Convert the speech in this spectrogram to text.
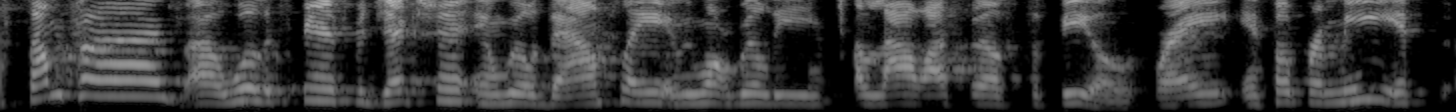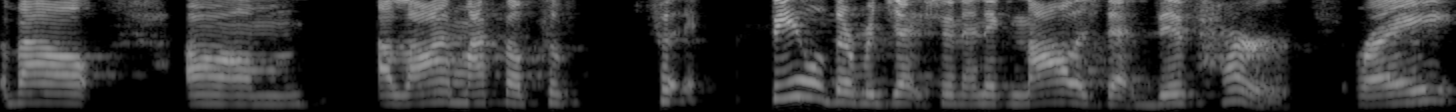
sometimes uh, we'll experience rejection and we'll downplay it and we won't really allow ourselves to feel right? And so for me it's about um, allowing myself to to feel the rejection and acknowledge that this hurts right?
